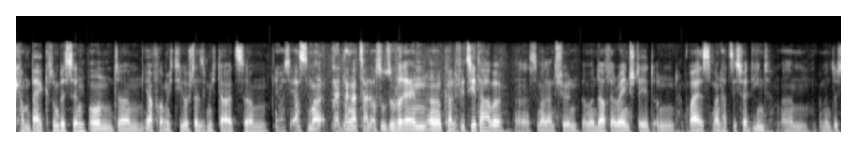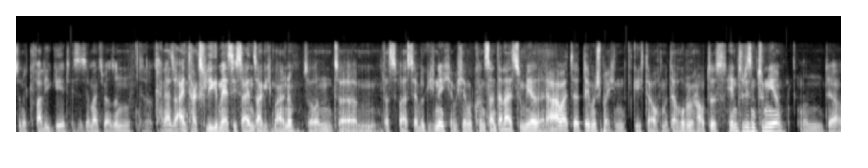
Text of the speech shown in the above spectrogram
Comeback so ein bisschen. Und ähm, ja, freue mich tierisch, dass ich mich da jetzt ähm, ja, das erste Mal seit langer Zeit auch so souverän äh, qualifiziert habe. Äh, ist immer ganz schön, wenn man da auf der Range steht und weiß, man hat sich's verdient. Ähm, wenn man durch so eine Quali geht, ist es ja manchmal so ein, so, kann so eintagsfliegemäßig sein, sage ich mal. Ne? So, und ähm, das war es ja wirklich nicht. Habe ich ja mit konstanter Leistung mir erarbeitet. Dementsprechend gehe ich da auch mit erhobenem Hautes hin zu diesem Turnier. Und ja,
